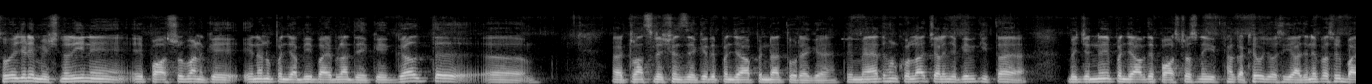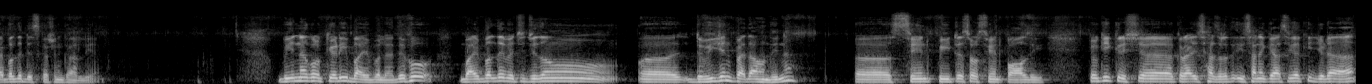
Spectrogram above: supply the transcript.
ਸੋ ਇਹ ਜਿਹੜੇ ਮਿਸ਼ਨਰੀ ਨੇ, ਇਹ ਪਾਸਟਰ ਬਣ ਕੇ ਇਹਨਾਂ ਨੂੰ ਪੰਜਾਬੀ ਬਾਈਬਲਾਂ ਦੇ ਕੇ ਗਲਤ ਟ੍ਰਾਂਸਲੇਸ਼ਨਸ ਦੇ ਕੇ ਤੇ ਪੰਜਾਬ ਪਿੰਡਾਂ 'ਚ ਤੋਰਿਆ ਗਿਆ ਤੇ ਮੈਂ ਤਾਂ ਹੁਣ ਖੁੱਲਾ ਚੈਲੰਜ ਅੱਗੇ ਵੀ ਕੀਤਾ ਹੋਇਆ ਵੀ ਜਿੰਨੇ ਪੰਜਾਬ ਦੇ ਪਾਸਟਰਸ ਨੇ ਇੱਥੇ ਇਕੱਠੇ ਹੋ ਜੋ ਅਸੀਂ ਅੱਜ ਨੇ ਪਰ ਅਸੀਂ ਬਾਈਬਲ ਦੀ ਡਿਸਕਸ਼ਨ ਕਰ ਲਈ ਵੀ ਇਹਨਾਂ ਕੋਲ ਕਿਹੜੀ ਬਾਈਬਲ ਹੈ? ਦੇਖੋ, ਬਾਈਬਲ ਦੇ ਵਿੱਚ ਜਦੋਂ ਡਿਵੀਜ਼ਨ ਪੈਦਾ ਹੁੰਦੀ ਨਾ ਸੇਂਟ ਪੀਟਰਸ ਔਰ ਸੇਂਟ ਪਾਲ ਦੀ, ਕਿਉਂਕਿ ਕ੍ਰਾਈਸਟ ਹਜ਼ਰਤ ਈਸਾ ਨੇ ਕਿਹਾ ਸੀਗਾ ਕਿ ਜਿਹੜਾ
